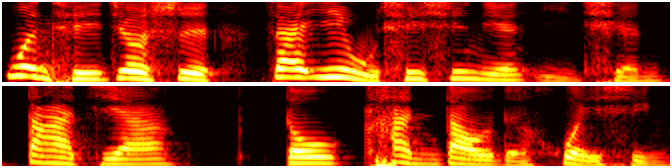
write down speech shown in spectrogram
问题就是在一五七七年以前，大家都看到的彗星，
